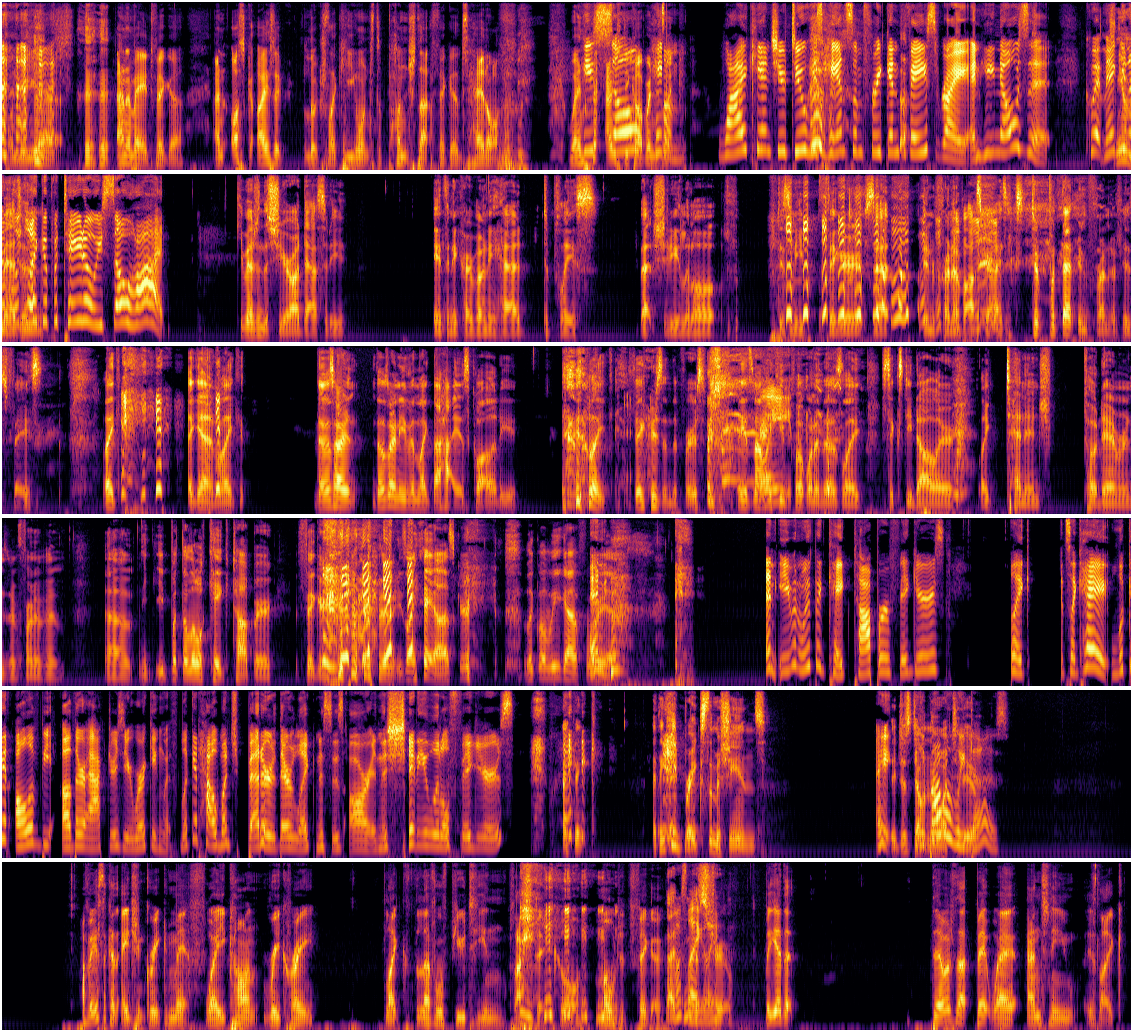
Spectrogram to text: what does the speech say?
on the uh, animated figure, and Oscar Isaac looks like he wants to punch that figure's head off. when He's Anthony so handsome. like, Why can't you do his handsome freaking face right? And he knows it. Quit making you him look like a potato. He's so hot. Can you imagine the sheer audacity Anthony Carboni had to place that shitty little Disney figure set in front of Oscar Isaacs to put that in front of his face? Like again, like those aren't those aren't even like the highest quality like figures in the first like it's not like you put one of those like sixty dollar like ten inch Poe Damerons in front of him. Um, he, he put the little cake topper figure in front of him. He's like, "Hey, Oscar, look what we got for And- you." And even with the cake topper figures, like it's like, hey, look at all of the other actors you're working with. Look at how much better their likenesses are in the shitty little figures. I think- I think he breaks the machines. I, They just don't know what to probably do. does. I think it's like an ancient Greek myth where you can't recreate like the level of beauty in plastic or molded figure. That, Most that's likely. true. But yeah, that there was that bit where Anthony is like,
